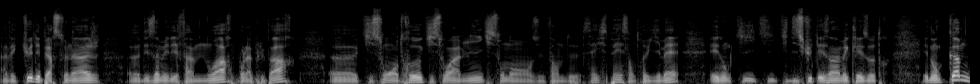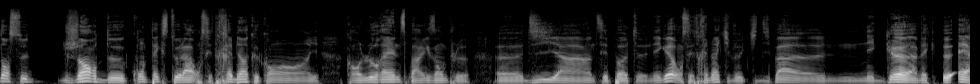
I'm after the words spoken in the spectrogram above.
avec que des personnages, des hommes et des femmes noirs pour la plupart, qui sont entre eux, qui sont amis, qui sont dans une forme de safe space entre guillemets, et donc qui, qui discutent les uns avec les autres. Et donc comme dans ce genre de contexte-là, on sait très bien que quand, quand Lawrence, par exemple, euh, dit à un de ses potes euh, nigger, on sait très bien qu'il veut qu'il dit pas euh, nigger avec ER.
